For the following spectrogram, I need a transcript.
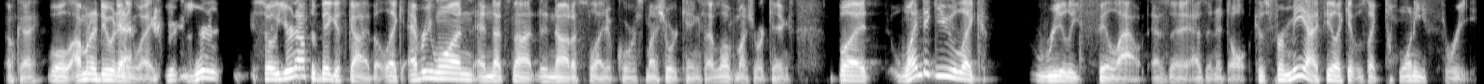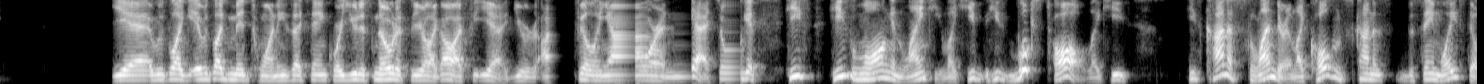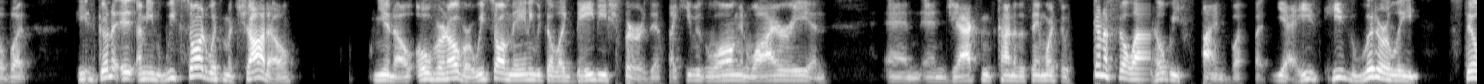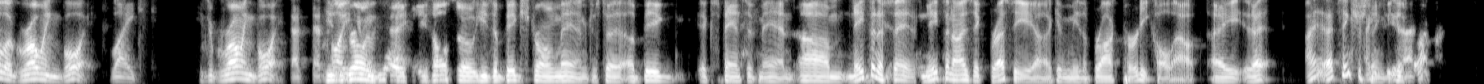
Okay. Well, I'm gonna do it yeah. anyway. You're, you're, so you're not the biggest guy, but like everyone, and that's not not a slight, of course. My short kings, I love my short kings. But when did you like really fill out as a as an adult? Because for me, I feel like it was like 23. Yeah, it was like it was like mid 20s, I think, where you just notice that you're like, oh, I feel yeah, you're uh, filling out more, and yeah. So again, he's he's long and lanky, like he he looks tall, like he's he's kind of slender, and like Colton's kind of the same way still, but he's gonna. I mean, we saw it with Machado, you know, over and over. We saw Manny with the like baby shoulders, and like he was long and wiry, and and and Jackson's kind of the same way. So he's gonna fill out. He'll be fine. But, but yeah, he's he's literally still a growing boy. Like he's a growing boy. That that's he's a growing boy. He's also he's a big, strong man, just a, a big, expansive man. Um, Nathan Nathan Isaac Bressy uh, giving me the Brock Purdy call out. I that I that's interesting because that. Brock,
